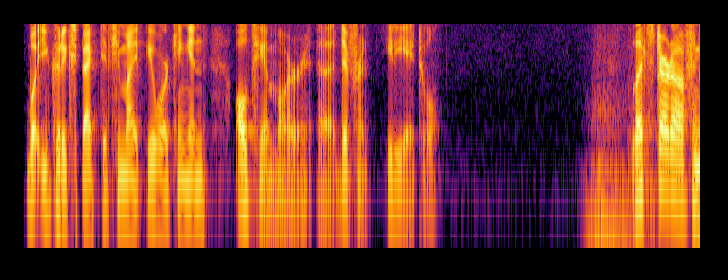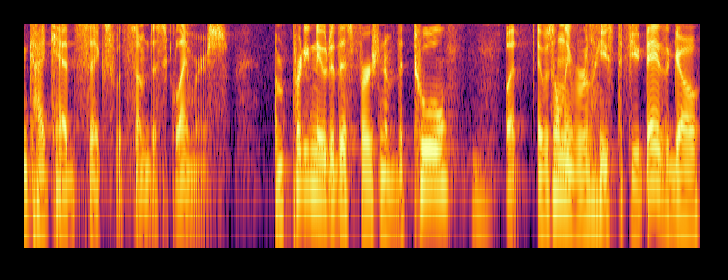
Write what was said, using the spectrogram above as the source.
what you could expect if you might be working in Altium or a different EDA tool. Let's start off in KiCad 6 with some disclaimers. I'm pretty new to this version of the tool, but it was only released a few days ago,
